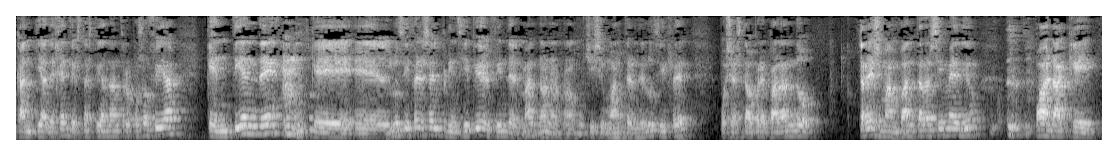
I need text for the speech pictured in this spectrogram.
cantidad de gente que está estudiando antroposofía que entiende que el Lucifer es el principio y el fin del mal. No, no, no, muchísimo antes de Lucifer, pues se ha estado preparando tres manvántaras y medio para que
